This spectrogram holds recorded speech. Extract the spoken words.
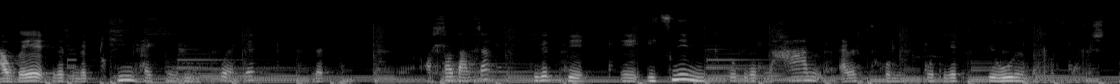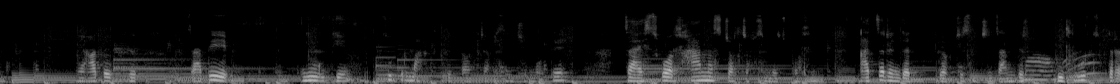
давгээ. Тэгээд ингээд хин хайсныг би мэдэхгүй байна те. Ингээд орлоод авлаа. Тэгээд би э, эзнийг мэдэхгүй тэгээд хаана авирч өгөө мэдэхгүй тэгээд би өөрөө болгож болно шүү дээ. Ягаад вэ гэхээр за би юу гэдгийг супермаркетэд олж авсан ч юм уу те. За эсвэл хаанаас ч олж авсан байж болно. Газар ингээд явж исэн чинь зам дээр дэлгүүр дотор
